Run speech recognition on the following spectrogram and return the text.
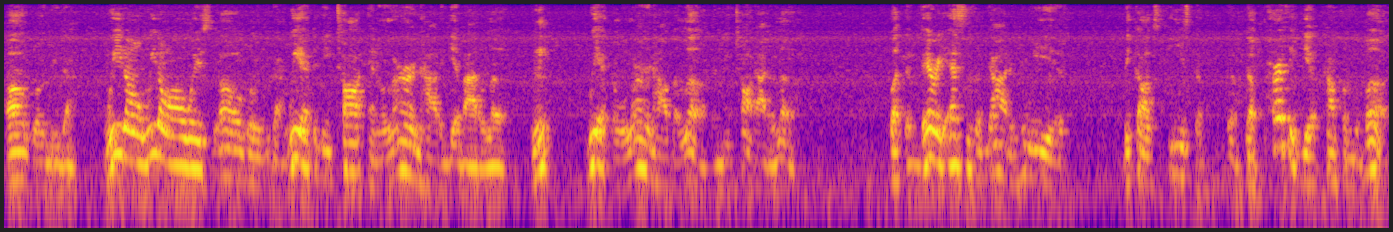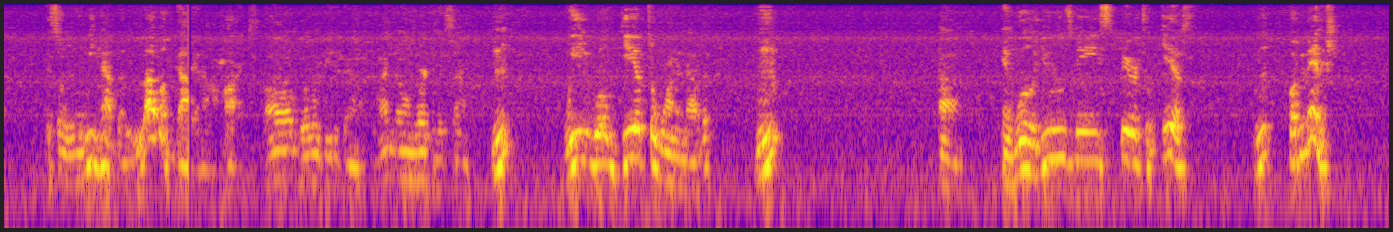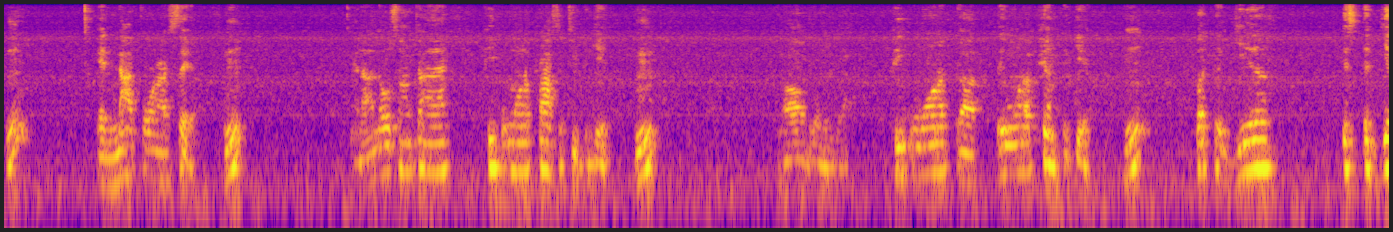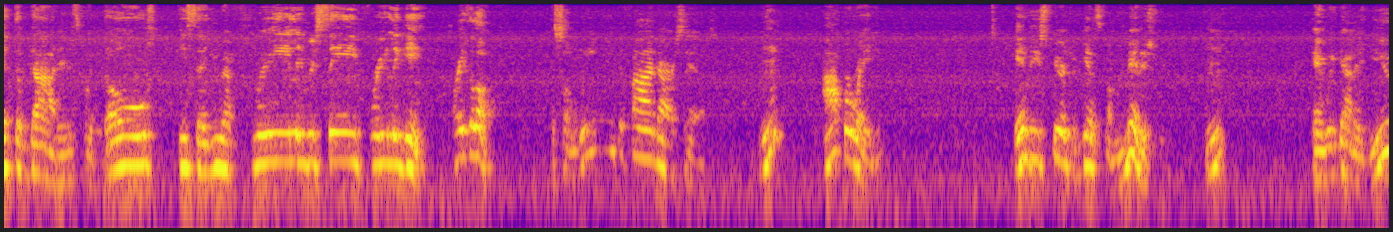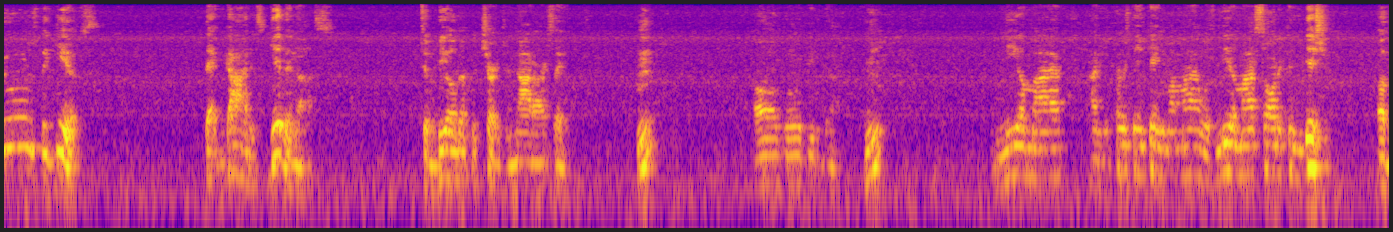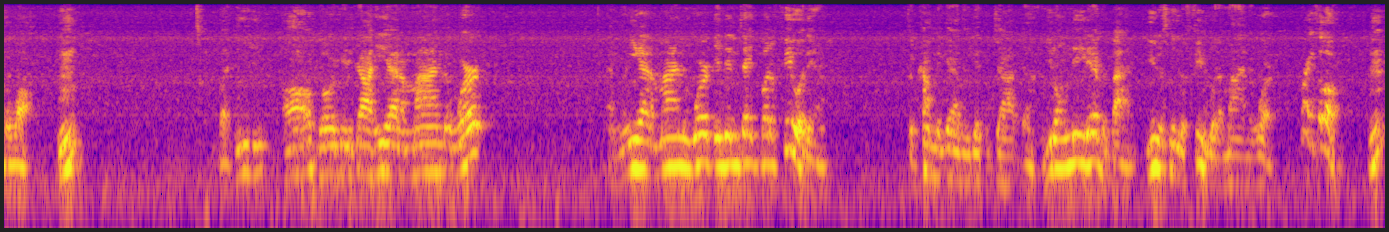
All glory be God. We don't. We don't always. All glory be God. We have to be taught and learn how to give out of love. Hmm? We have to learn how to love and be taught how to love. but the very essence of God and who He is, because He's the, the, the perfect gift come from above. And so when we have the love of God in our hearts, all glory be to God. I know I'm working with some. Hmm? We will give to one another. Hmm? Uh, and we'll use these spiritual gifts hmm, for ministry hmm? and not for ourselves. Hmm? And I know sometimes people want to prostitute the gift. Hmm? Oh, glory to God. People want to, uh, they want to pimp the gift. Hmm? But the gift is the gift of God. And it's for those, he said, you have freely received, freely give. Praise the Lord. So we need to find ourselves hmm, operating in these spiritual gifts for ministry. Hmm? And we got to use the gifts that God has given us to build up the church and not ourselves. Hmm? All glory be to God. Hmm? Nehemiah, and the first thing came to my mind was Nehemiah saw the condition of the wall. Hmm? But he, all glory be to God, he had a mind to work. And when he had a mind to work, it didn't take but a few of them to come together and get the job done. You don't need everybody. You just need a few with a mind to work. Praise the Lord. Hmm?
